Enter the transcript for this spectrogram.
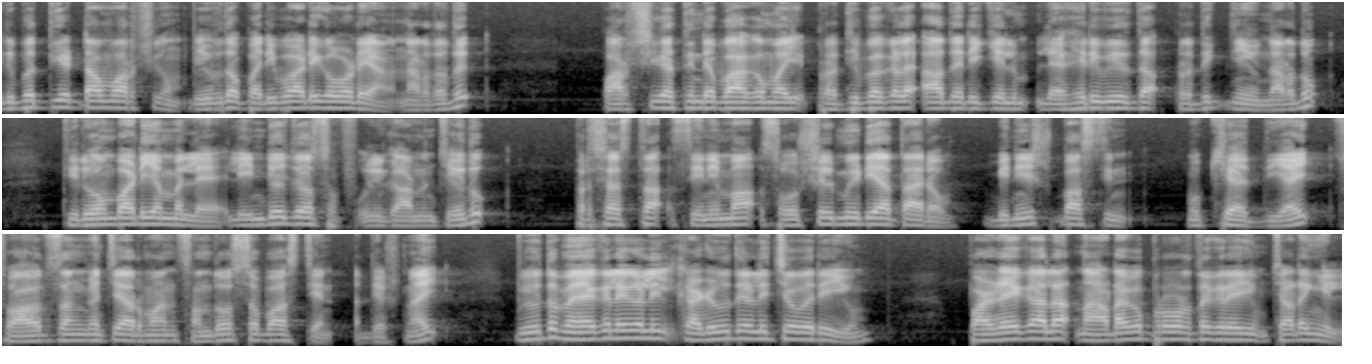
ഇരുപത്തിയെട്ടാം വാർഷികം വിവിധ പരിപാടികളോടെയാണ് നടന്നത്. വാർഷികത്തിന്റെ ഭാഗമായി പ്രതിഭകളെ ആദരിക്കലും ലഹരി വിരുദ്ധ പ്രതിജ്ഞയും നടന്നു. Thiruvambady M L A Lindo Joseph ഉദ്ഘാടനം ചെയ്തു. പ്രശസ്ത സിനിമ സോഷ്യൽ മീഡിയ താരം ബിനീഷ് ബാസ്റ്റിൻ മുഖ്യാതിഥിയായി സ്വാഗത സംഘം ചെയർമാൻ സന്തോഷ് സെബാസ്റ്റ്യൻ അധ്യക്ഷനായി. വിവിധ മേഖലകളിൽ കഴിവ് തെളിച്ചവരെയും പഴയകാല നാടക പ്രവർത്തകരെയും ചടങ്ങിൽ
